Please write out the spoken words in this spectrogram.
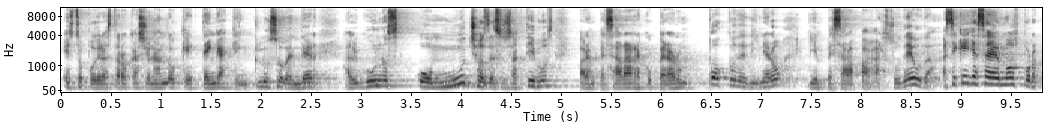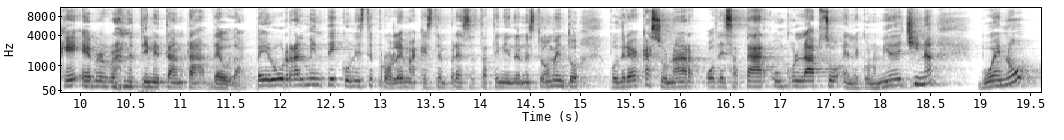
esto podría estar ocasionando que tenga que incluso vender algunos o muchos de sus activos para empezar a recuperar un poco de dinero y empezar a pagar su deuda. Así que ya sabemos por qué Evergrande tiene tanta deuda, pero realmente con este problema que esta empresa está teniendo en este momento podría ocasionar o desatar un colapso en la economía de China. Bueno,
